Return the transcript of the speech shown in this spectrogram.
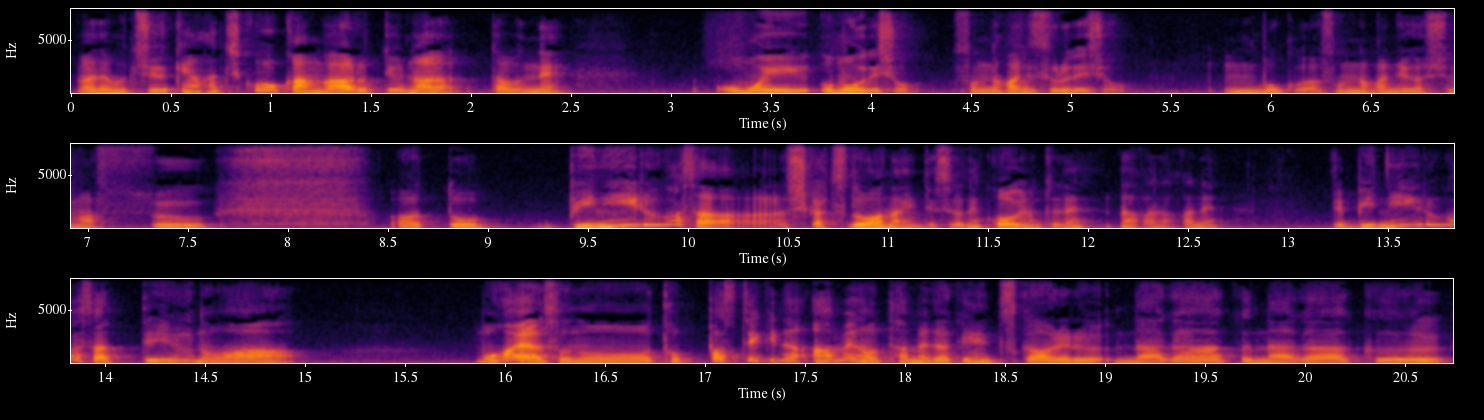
まあでも中堅八交換があるっていうのは多分ね、思い思うでしょう。そんな感じするでしょう、うん、僕はそんな感じがします。あとビニール傘しか集わないんですよねこういうのってね。なかなかね。でビニール傘っていうのはもはやその突発的な雨のためだけに使われる長く長く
